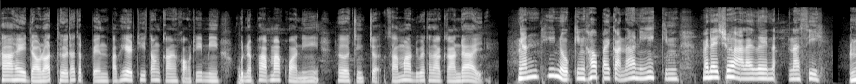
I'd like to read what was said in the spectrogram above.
ถ้าให้เดานัดเธอถ้าจะเป็นประเภทที่ต้องการของที่มีคุณภาพมากกว่านี้ เธอถึงจะสามารถวิวัฒนาการได้ งั้นที่หนูกินเข้าไปก่อนหน้านี้กินไม่ได้ช่วยอะไรเลยนะนะสิ อื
